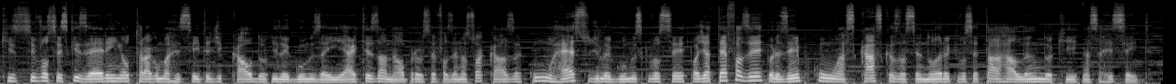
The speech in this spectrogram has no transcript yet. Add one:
que se vocês quiserem eu trago uma receita de caldo de legumes aí artesanal para você fazer na sua casa, com o resto de legumes que você pode até fazer, por exemplo, com as cascas da cenoura que você tá ralando aqui nessa receita.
